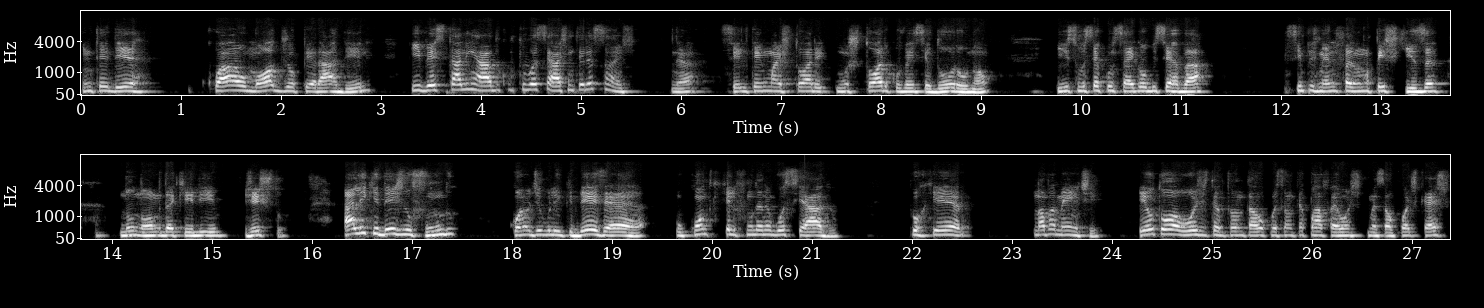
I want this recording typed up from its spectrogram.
entender qual é o modo de operar dele e ver se está alinhado com o que você acha interessante, né? Se ele tem uma história, um histórico vencedor ou não. Isso você consegue observar simplesmente fazendo uma pesquisa no nome daquele gestor. A liquidez do fundo, quando eu digo liquidez, é o quanto que aquele fundo é negociável. Porque novamente, eu estou hoje tentando, estava conversando até com o Rafael antes de começar o podcast,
